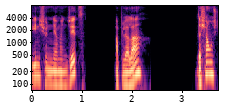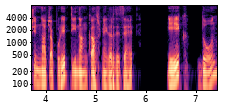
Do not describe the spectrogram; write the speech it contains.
तीन शून्य म्हणजेच आपल्याला दशांश चिन्हाच्या पुढे तीन अंक असणे गरजेचे आहे. एक दोन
